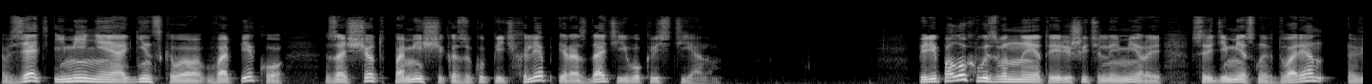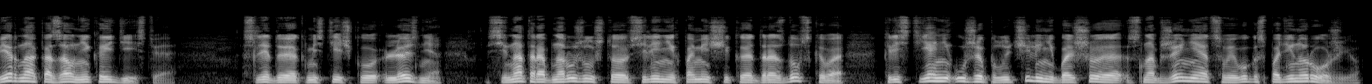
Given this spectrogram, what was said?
взять имение Агинского в опеку, за счет помещика закупить хлеб и раздать его крестьянам. Переполох, вызванный этой решительной мерой среди местных дворян, верно оказал некое действие. Следуя к местечку Лезня, сенатор обнаружил, что в селениях помещика Дроздовского крестьяне уже получили небольшое снабжение от своего господина рожью.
